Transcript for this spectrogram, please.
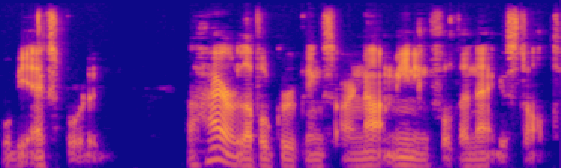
will be exported. The higher level groupings are not meaningful to NetGestalt.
